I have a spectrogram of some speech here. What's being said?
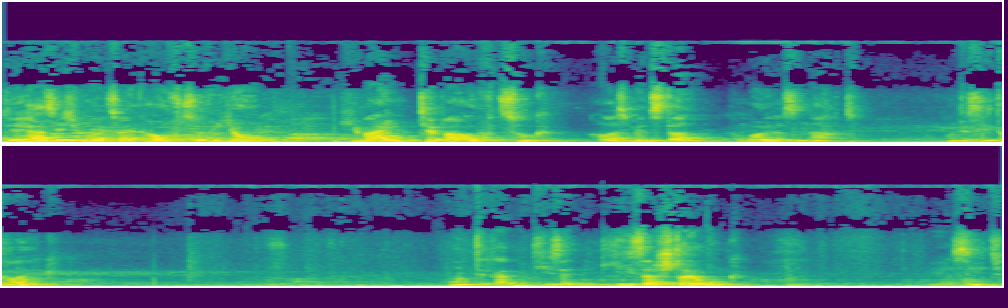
Freunde, herzlich willkommen zu einem Aufzug-Video hier beim Tipperaufzug aus Münster vom 2008. Und das ist Hydraulik. Und mit mit dieser Steuerung, wie ihr seht.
